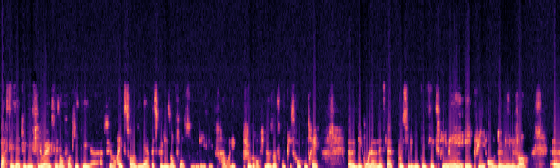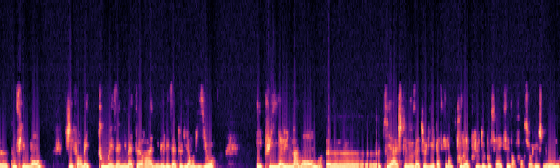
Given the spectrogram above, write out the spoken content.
par ces ateliers philo avec les enfants qui étaient euh, absolument extraordinaires parce que les enfants sont les, vraiment les plus grands philosophes qu'on puisse rencontrer euh, dès qu'on leur laisse la possibilité de s'exprimer. Et puis en 2020, euh, confinement, j'ai formé tous mes animateurs à animer les ateliers en visio. Et puis, il y a une maman qui a acheté nos ateliers parce qu'elle n'en pouvait plus de bosser avec ses enfants sur les genoux.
